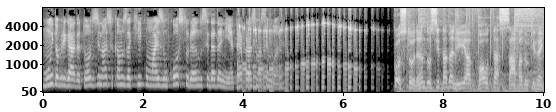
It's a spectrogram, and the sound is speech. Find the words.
Muito obrigada a todos e nós ficamos aqui com mais um Costurando Cidadania. Até a próxima semana. Costurando Cidadania volta sábado que vem.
